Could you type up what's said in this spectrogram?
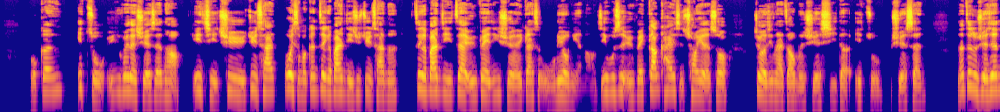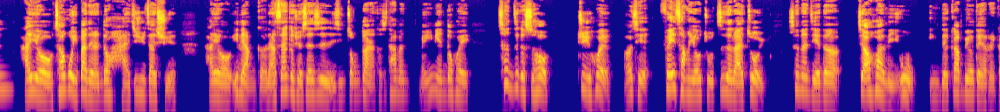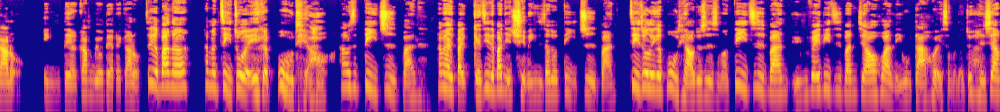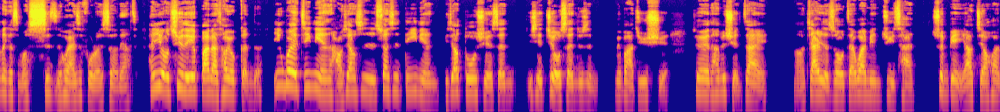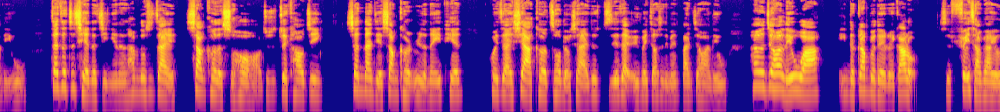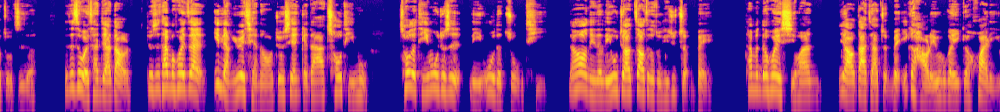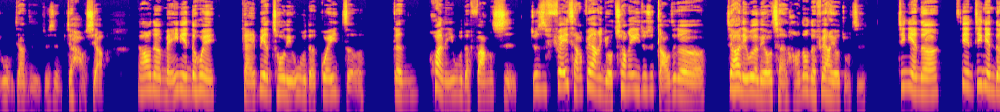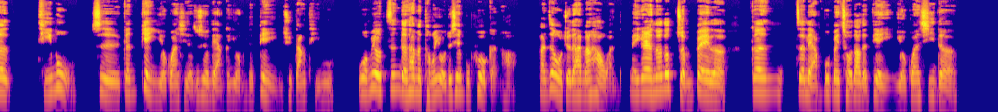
我跟一组云飞的学生哈一起去聚餐。为什么跟这个班级去聚餐呢？这个班级在云飞已经学了应该是五六年了，几乎是云飞刚开始创业的时候就已经来找我们学习的一组学生。那这组学生还有超过一半的人都还继续在学，还有一两个、两三个学生是已经中断了。可是他们每一年都会趁这个时候聚会，而且非常有组织的来做圣诞节的交换礼物。In the cambio de regalo, in the cambio de regalo，这个班呢？他们自己做了一个布条，他们是地质班，他们还把给自己的班级取名字叫做地质班，自己做了一个布条，就是什么地质班云飞地质班交换礼物大会什么的，就很像那个什么狮子会还是佛伦社那样子，很有趣的一个班啊，超有梗的。因为今年好像是算是第一年比较多学生，一些旧生就是没办法继续学，所以他们选在呃假日的时候在外面聚餐，顺便也要交换礼物。在这之前的几年呢，他们都是在上课的时候，哈，就是最靠近圣诞节上课日的那一天，会在下课之后留下来，就直接在云飞教室里面办交换礼物。他们交换礼物啊，in the gambio de regalo 是非常非常有组织的。那这次我也参加到了，就是他们会在一两月前哦，就先给大家抽题目，抽的题目就是礼物的主题，然后你的礼物就要照这个主题去准备。他们都会喜欢。要大家准备一个好礼物跟一个坏礼物，这样子就是比较好笑。然后呢，每一年都会改变抽礼物的规则跟换礼物的方式，就是非常非常有创意，就是搞这个交换礼物的流程，好弄得非常有组织。今年呢，电今年的题目是跟电影有关系的，就是有两个有名的电影去当题目。我没有征得他们同意，我就先不破梗哈。反正我觉得还蛮好玩的。每个人呢都准备了。跟这两部被抽到的电影有关系的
